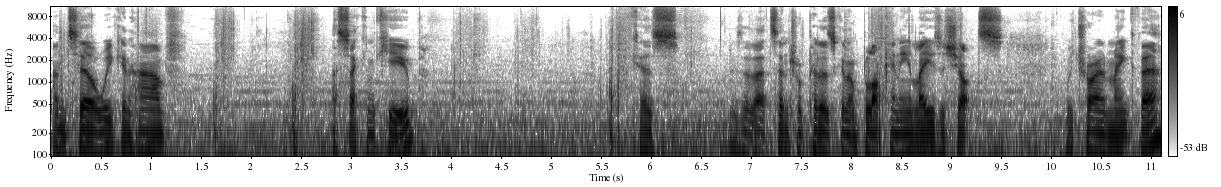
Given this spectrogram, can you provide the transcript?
until we can have a second cube. Because that central pillar is going to block any laser shots we try and make there.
